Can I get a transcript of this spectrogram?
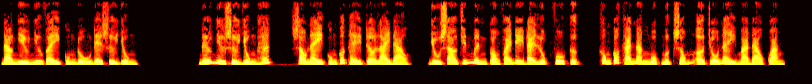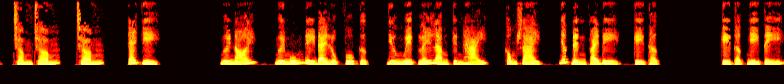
Đào nhiều như vậy cũng đủ để sử dụng. Nếu như sử dụng hết, sau này cũng có thể trở lại đào. Dù sao chính mình còn phải đi đại lục vô cực, không có khả năng một mực sống ở chỗ này mà đào quặng. Chấm chấm, chấm. Cái gì? Ngươi nói, ngươi muốn đi đại lục vô cực, Dương Nguyệt lấy làm kinh hãi, không sai, nhất định phải đi, kỳ thật. Kỳ thật nhị tỷ,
